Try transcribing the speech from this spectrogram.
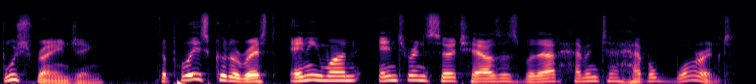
bushranging. The police could arrest anyone, enter and search houses without having to have a warrant.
